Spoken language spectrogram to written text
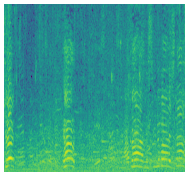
Çök. Kalk. Adam ismini bağışla.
